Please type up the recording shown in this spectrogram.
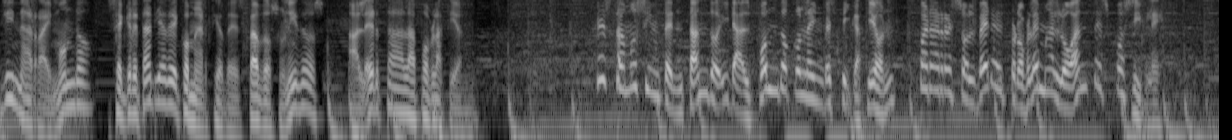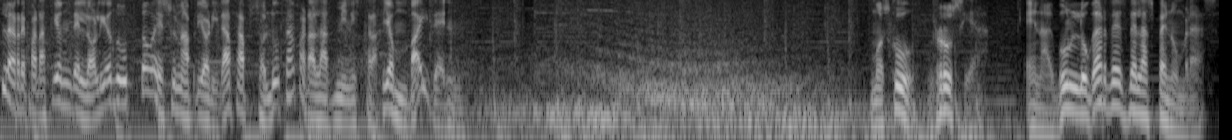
Gina Raimondo, secretaria de Comercio de Estados Unidos, alerta a la población. Estamos intentando ir al fondo con la investigación para resolver el problema lo antes posible. La reparación del oleoducto es una prioridad absoluta para la administración Biden. Moscú, Rusia. En algún lugar desde las penumbras.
